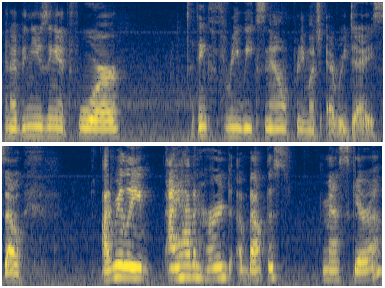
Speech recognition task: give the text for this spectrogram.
and I've been using it for, I think, three weeks now, pretty much every day. So I really, I haven't heard about this mascara.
